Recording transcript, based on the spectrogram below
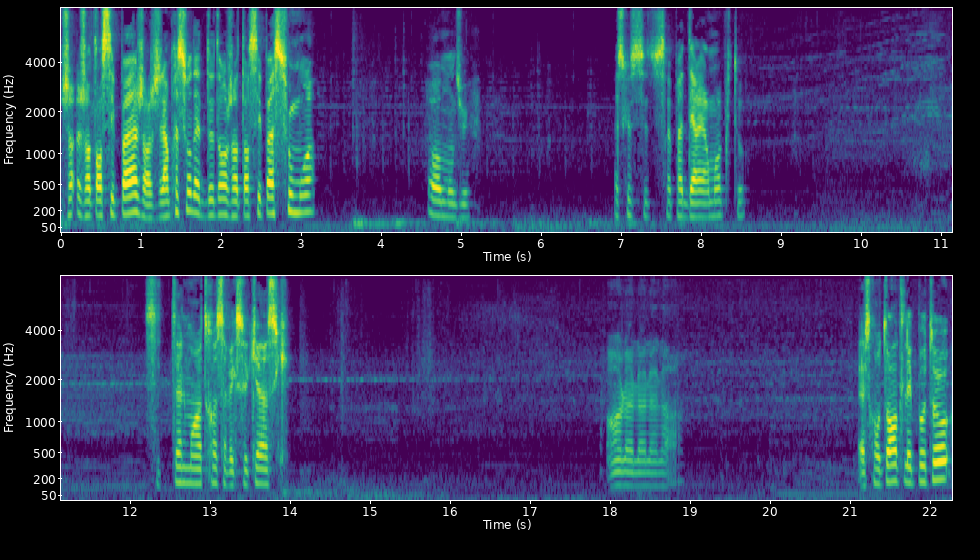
J'entends ses pas, genre j'ai l'impression d'être dedans, j'entends ses pas sous moi. Oh mon dieu. Est-ce que ce serait pas derrière moi plutôt? C'est tellement atroce avec ce casque. Oh là là là là. Est-ce qu'on tente les poteaux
